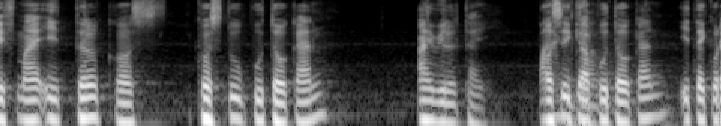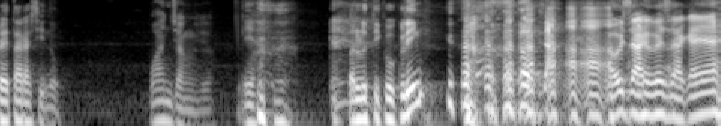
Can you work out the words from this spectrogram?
If my idol goes goes to Budokan, I will die. Osika. Budokan, ite kuretara sino. Panjang ya. Iya. Perlu di googling? Gak usah, gak usah. Kayaknya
